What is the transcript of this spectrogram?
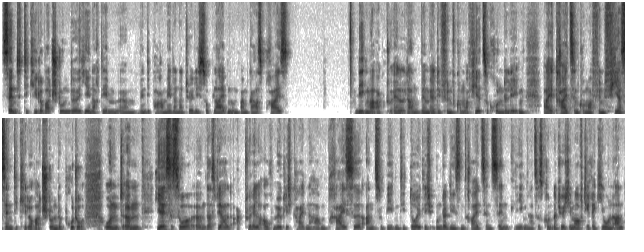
Cent die Kilowattstunde, je nachdem, ähm, wenn die Parameter natürlich so bleiben. Und beim Gaspreis liegen wir aktuell dann, wenn wir die 5,4 zugrunde legen, bei 13,54 Cent die Kilowattstunde brutto. Und ähm, hier ist es so, ähm, dass wir halt aktuell auch Möglichkeiten haben, Preise anzubieten, die deutlich unter diesen 13 Cent liegen. Also es kommt natürlich immer auf die Region an,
